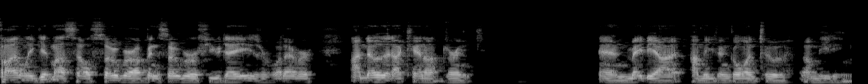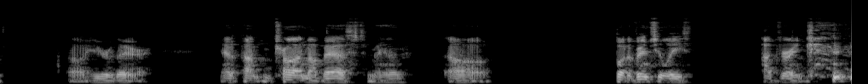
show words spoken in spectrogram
finally get myself sober. I've been sober a few days or whatever. I know that I cannot drink, and maybe I I'm even going to a, a meeting uh, here or there, and I'm trying my best, man. Uh, but eventually, I drink. and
